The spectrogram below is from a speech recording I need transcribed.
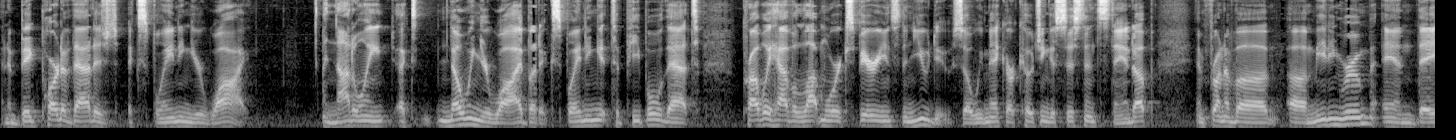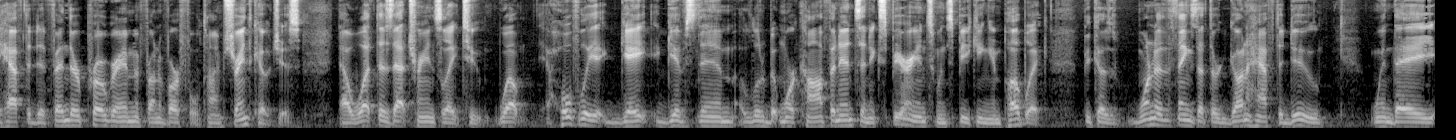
And a big part of that is explaining your why. And not only ex- knowing your why, but explaining it to people that probably have a lot more experience than you do. So we make our coaching assistants stand up in front of a, a meeting room and they have to defend their program in front of our full time strength coaches. Now, what does that translate to? Well, hopefully it ga- gives them a little bit more confidence and experience when speaking in public because one of the things that they're going to have to do when they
